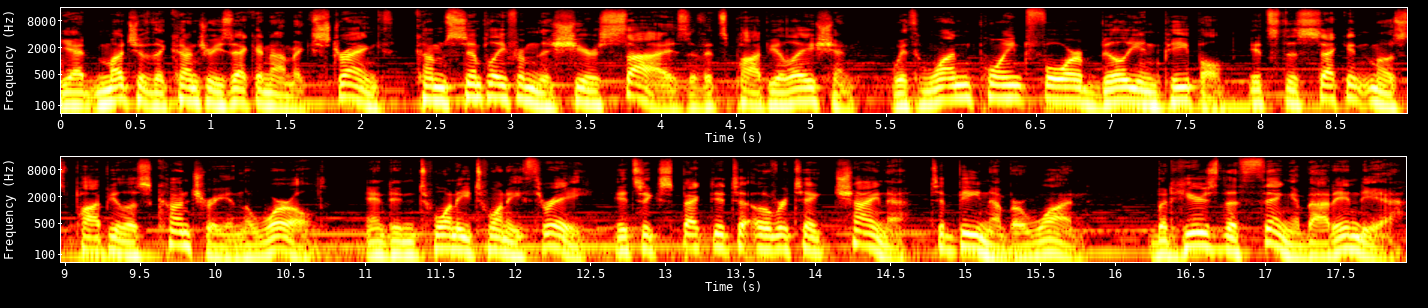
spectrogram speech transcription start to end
Yet much of the country's economic strength comes simply from the sheer size of its population. With 1.4 billion people, it's the second most populous country in the world. And in 2023, it's expected to overtake China to be number one. But here's the thing about India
